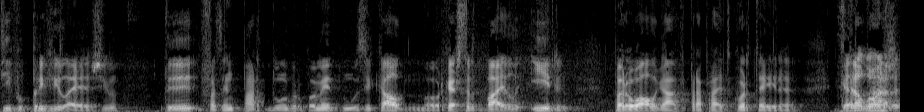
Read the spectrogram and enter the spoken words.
tive o privilégio de, fazendo parte de um agrupamento musical, uma orquestra de baile, ir para o Algarve, para a Praia de Quarteira. Era longe.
